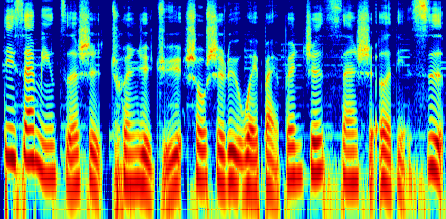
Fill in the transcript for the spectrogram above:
第三名则是春日局，收视率为百分之三十二点四。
